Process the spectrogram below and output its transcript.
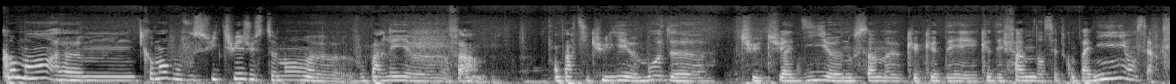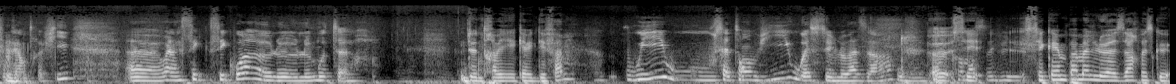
Comment, comment vous vous situez justement Vous parlez, enfin, en particulier Maud, euh, tu, tu as dit euh, nous sommes que, que, des, que des femmes dans cette compagnie, on s'est retrouvés entre filles. Euh, voilà, c'est quoi euh, le, le moteur? De ne travailler qu'avec des femmes? Oui, ou cette envie, ou est-ce que c'est le hasard Euh, c'est- quand même pas mal le hasard parce que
